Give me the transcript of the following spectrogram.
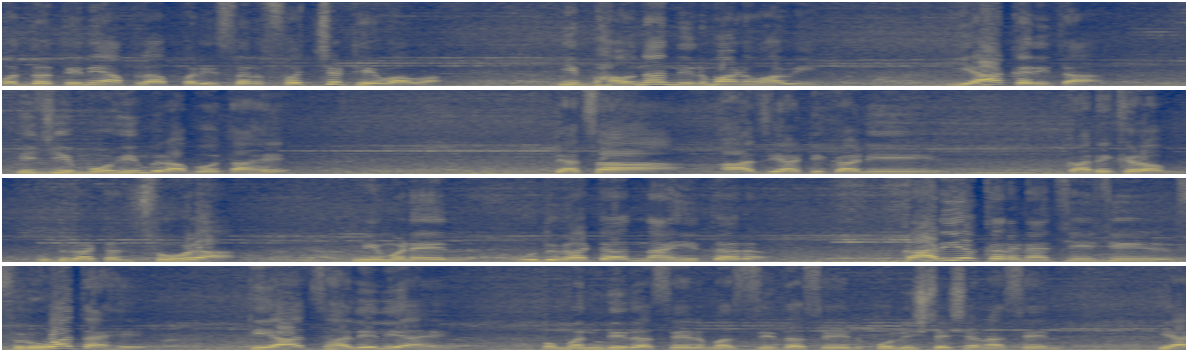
पद्धतीने आपला परिसर स्वच्छ ठेवावा ही भावना निर्माण व्हावी. याकरिता ही जी मोहीम राबवत आहे त्याचा आज या ठिकाणी कार्यक्रम उद्घाटन सोहळा मी म्हणेल उद्घाटन नाही तर कार्य करण्याची जी सुरुवात आहे ती आज झालेली आहे. मंदिर असेल मस्जिद असेल पोलीस स्टेशन असेल या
